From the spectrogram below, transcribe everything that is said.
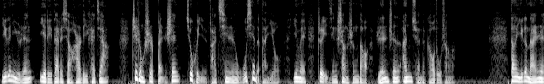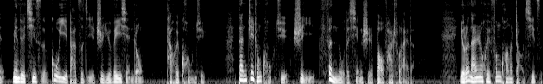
一个女人夜里带着小孩离开家，这种事本身就会引发亲人无限的担忧，因为这已经上升到人身安全的高度上了。当一个男人面对妻子故意把自己置于危险中，他会恐惧，但这种恐惧是以愤怒的形式爆发出来的。有的男人会疯狂地找妻子。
